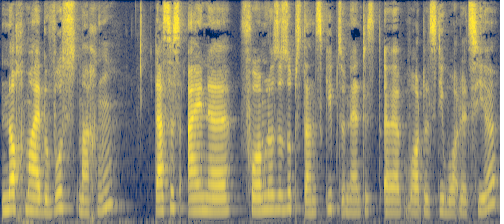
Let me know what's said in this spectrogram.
nochmal bewusst machen, dass es eine formlose Substanz gibt, so nennt es äh, Wattles die Wattles hier,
